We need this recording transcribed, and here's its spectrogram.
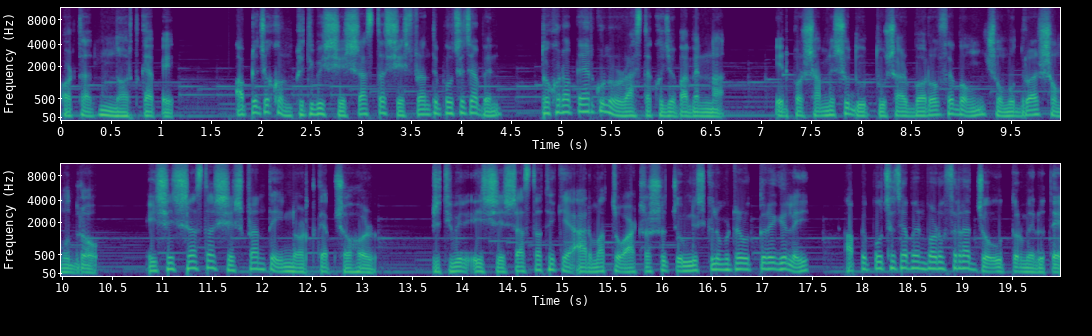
অর্থাৎ নর্থ ক্যাপে। আপনি যখন পৃথিবীর শেষ রাস্তার শেষ প্রান্তে পৌঁছে যাবেন তখন আপনি আর কোনো রাস্তা খুঁজে পাবেন না। এরপর সামনে শুধু তুষার বরফ এবং সমুদ্র আর সমুদ্র। এই শেষ রাস্তার শেষ প্রান্তেই নর্থ ক্যাপ শহর। পৃথিবীর এই শেষ রাস্তা থেকে আর মাত্র আঠারোশো চল্লিশ কিলোমিটার উত্তরে গেলেই আপনি পৌঁছে যাবেন বরফের রাজ্য উত্তর মেরুতে।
